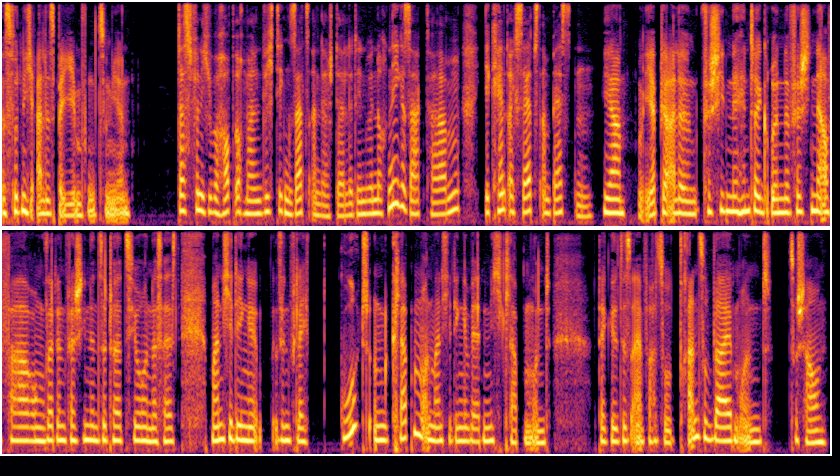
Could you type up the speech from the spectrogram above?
Es wird nicht alles bei jedem funktionieren. Das finde ich überhaupt auch mal einen wichtigen Satz an der Stelle, den wir noch nie gesagt haben. Ihr kennt euch selbst am besten. Ja, ihr habt ja alle verschiedene Hintergründe, verschiedene Erfahrungen, seid in verschiedenen Situationen. Das heißt, manche Dinge sind vielleicht gut und klappen und manche Dinge werden nicht klappen. Und da gilt es einfach so dran zu bleiben und zu schauen,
